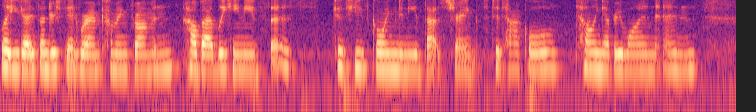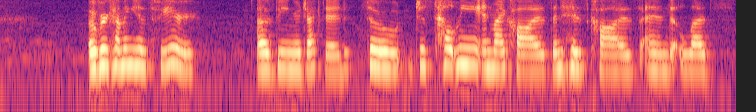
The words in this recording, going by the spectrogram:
let you guys understand where I'm coming from and how badly he needs this because he's going to need that strength to tackle telling everyone and overcoming his fear of being rejected. So just help me in my cause and his cause and let's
